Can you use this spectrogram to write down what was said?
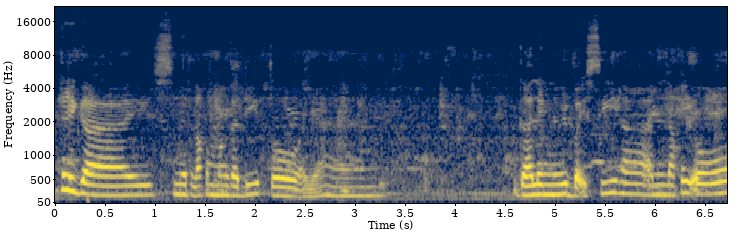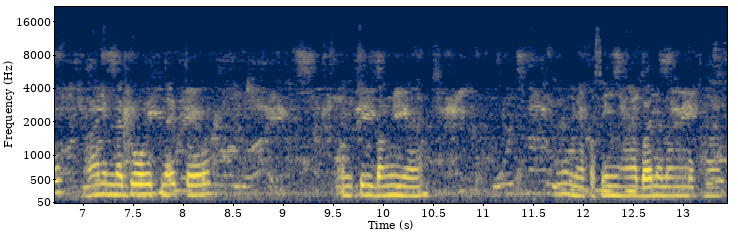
Hey guys, meron akong mangga dito. Ayan. Galing ni Ecija. Ang laki oh. Anim na guhit na ito. Ang timbang niya. Ayan oh, kasi haba na ng mukha.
